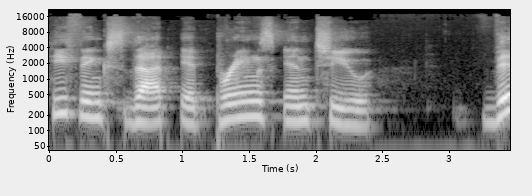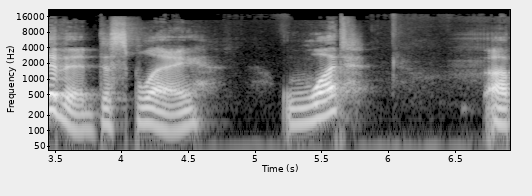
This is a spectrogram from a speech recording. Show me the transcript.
he thinks that it brings into vivid display what uh,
